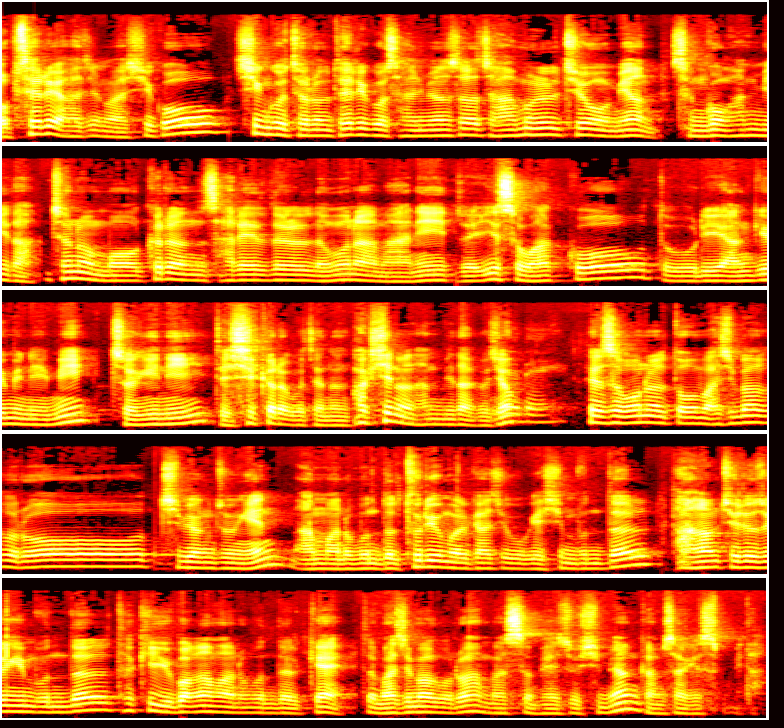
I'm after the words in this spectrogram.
없애려 하지 마시고 친구처럼 데리고 살면서 잠을 재우면 성공합니다. 저는 뭐 그런 사례들 너무나 많이 있어 왔고 또 우리 안규미님이 정인이 되실 거라고 저는 확신을 합니다. 그죠? 네네. 그래서 오늘 또 마지막으로 치병 중인 암 많은 분들, 두려움을 가지고 계신 분들, 방암 치료 중인 분들, 특히 유방암 하는 분들께 마지막으로 한 말씀 해주시면 감사하겠습니다.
